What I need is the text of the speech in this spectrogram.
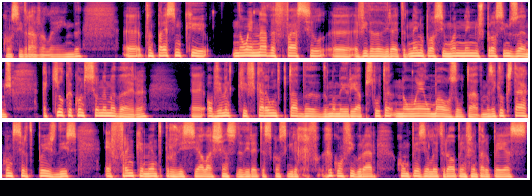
considerável ainda. Eh, portanto, parece-me que não é nada fácil uh, a vida da direita, nem no próximo ano, nem nos próximos anos. Aquilo que aconteceu na Madeira obviamente que ficar a um deputado de, de, uma maioria absoluta não é um mau resultado, mas aquilo que está a acontecer depois disso é francamente prejudicial às chances da direita se conseguir re reconfigurar com um peso eleitoral para enfrentar o PS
